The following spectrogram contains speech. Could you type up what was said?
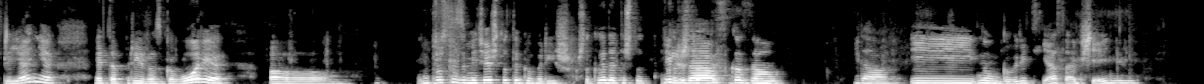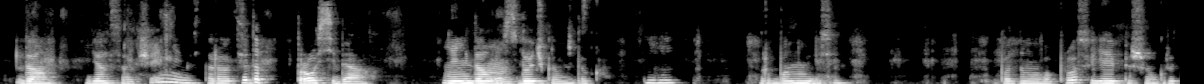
слияние, это при разговоре ам, просто замечать, что ты говоришь, что когда ты что, Или когда, что ты сказал. Да, и, ну, говорить я сообщениями. Да, я сообщениями стараться. Это про себя. Мне недавно про с себя дочками чисто. так Мгм. рубанулись по одному вопросу. Я ей пишу, говорю,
